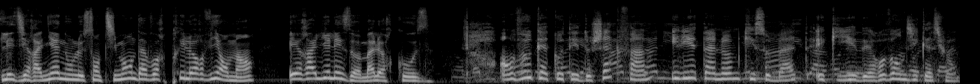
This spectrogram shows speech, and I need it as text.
les Iraniennes ont le sentiment d'avoir pris leur vie en main et rallié les hommes à leur cause. On veut qu'à côté de chaque femme, il y ait un homme qui se batte et qui ait des revendications.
